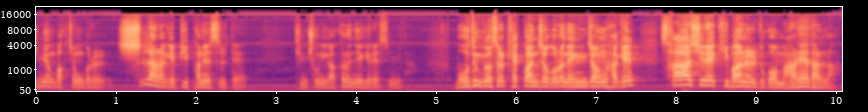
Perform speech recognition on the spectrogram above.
이명박 정부를 신랄하게 비판했을 때 김 총리가 그런 얘기를 했습니다. 모든 것을 객관적으로 냉정하게 사실에 기반을 두고 말해달라.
